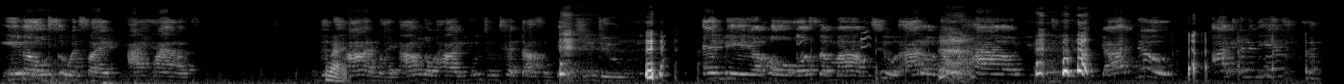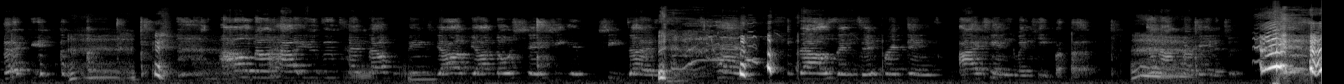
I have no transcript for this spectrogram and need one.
you know? So it's like I have the right. time. Like, I don't know how you do 10,000 things you do and being a whole awesome mom, too. I don't know how you do it. God knew. I couldn't handle it. I don't know how you do 10,000 things. Y'all, if y'all know Shea, she, she does 10,000 different things. I can't even keep up. And I'm her manager.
